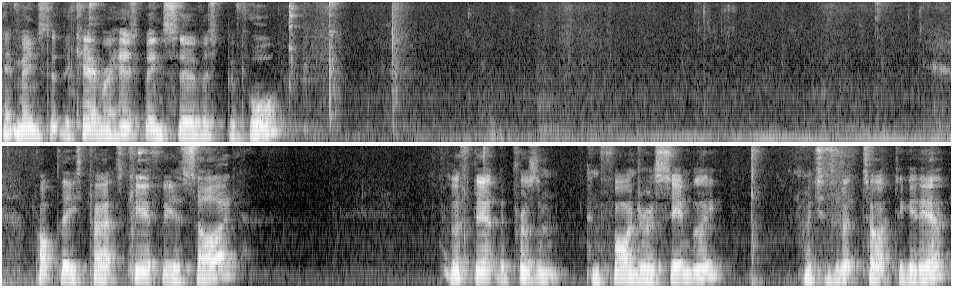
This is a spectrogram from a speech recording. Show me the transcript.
That means that the camera has been serviced before. Pop these parts carefully aside. Lift out the prism and finder assembly which is a bit tight to get out.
